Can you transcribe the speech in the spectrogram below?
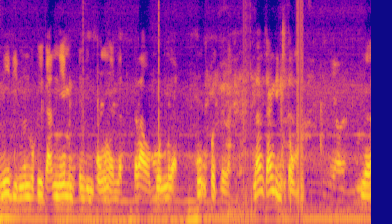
นนี้ดินมันบ่คือกันอันนี้มันเป็นดินผงไงแบบถ้าเราหมุนมันก็พุฝึกเลยน้ำช้างดินขี้ตมเดียวเนื้อ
